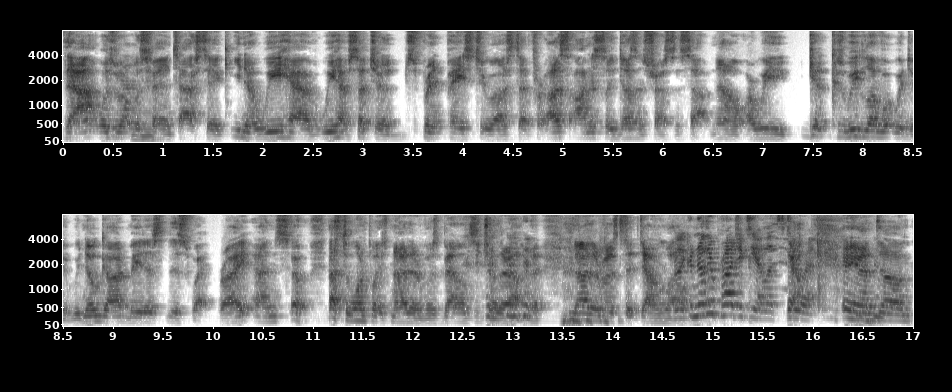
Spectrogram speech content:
That was what was fantastic. You know, we have we have such a sprint pace to us that for us, honestly, doesn't stress us out. Now, are we? Because we love what we do. We know God made us this way, right? And so that's the one place neither of us balance each other out. neither of us sit down well. Like another project, yeah, let's do Yeah. it. and um,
